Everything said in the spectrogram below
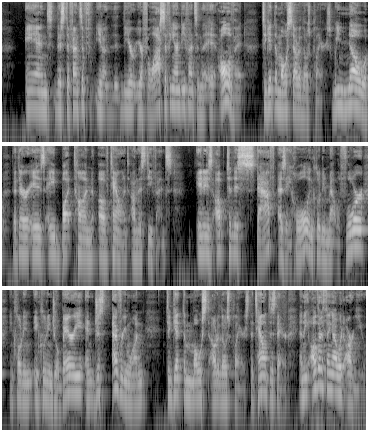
and this defensive, you know, the, your your philosophy on defense and the, all of it to get the most out of those players. We know that there is a butt ton of talent on this defense. It is up to this staff as a whole, including Matt LaFleur, including including Joe Barry, and just everyone to get the most out of those players. The talent is there. And the other thing I would argue,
